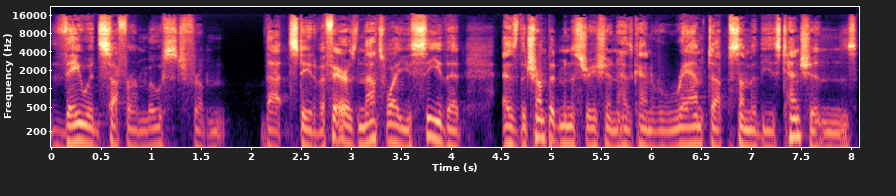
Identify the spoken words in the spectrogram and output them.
they would suffer most from that state of affairs. And that's why you see that as the Trump administration has kind of ramped up some of these tensions,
